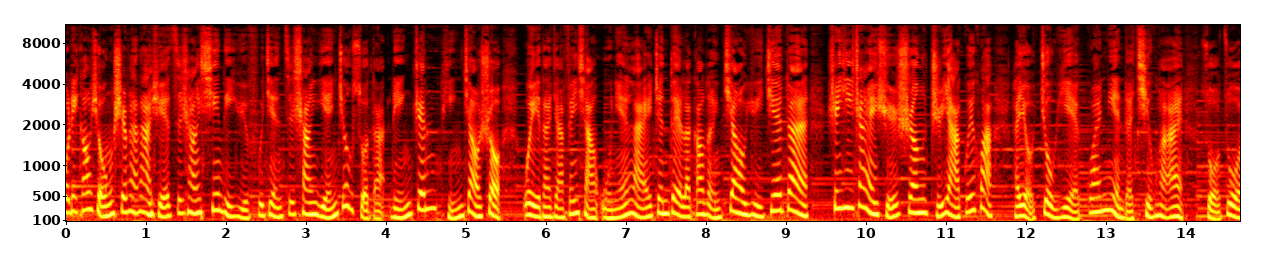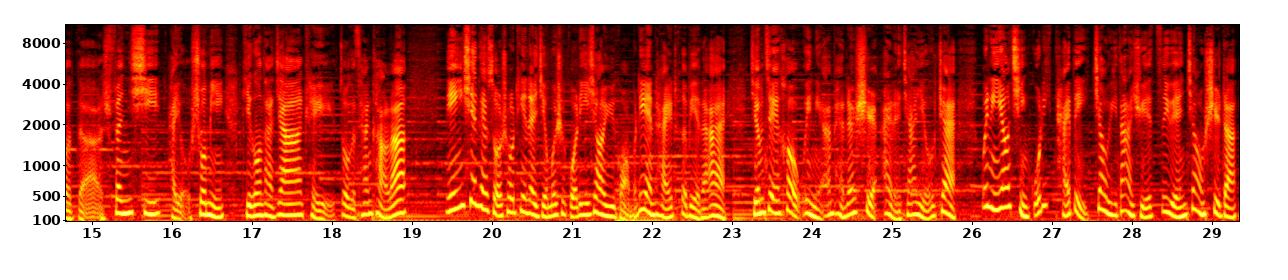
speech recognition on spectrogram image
国立高雄师范大学资商心理与附件资商研究所的林真平教授，为大家分享五年来针对了高等教育阶段身心障碍学生职涯规划还有就业观念的企划案所做的分析还有说明，提供大家可以做个参考了。您现在所收听的节目是国立教育广播电台特别的爱节目，最后为您安排的是爱的加油站，为您邀请国立台北教育大学资源教室的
